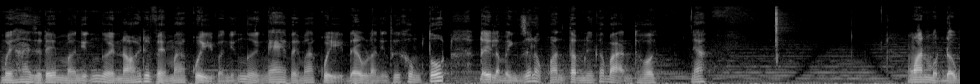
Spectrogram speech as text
12 giờ đêm mà những người nói đến về ma quỷ và những người nghe về ma quỷ đều là những thứ không tốt. Đây là mình rất là quan tâm đến các bạn thôi nhá. Ngoan một đống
